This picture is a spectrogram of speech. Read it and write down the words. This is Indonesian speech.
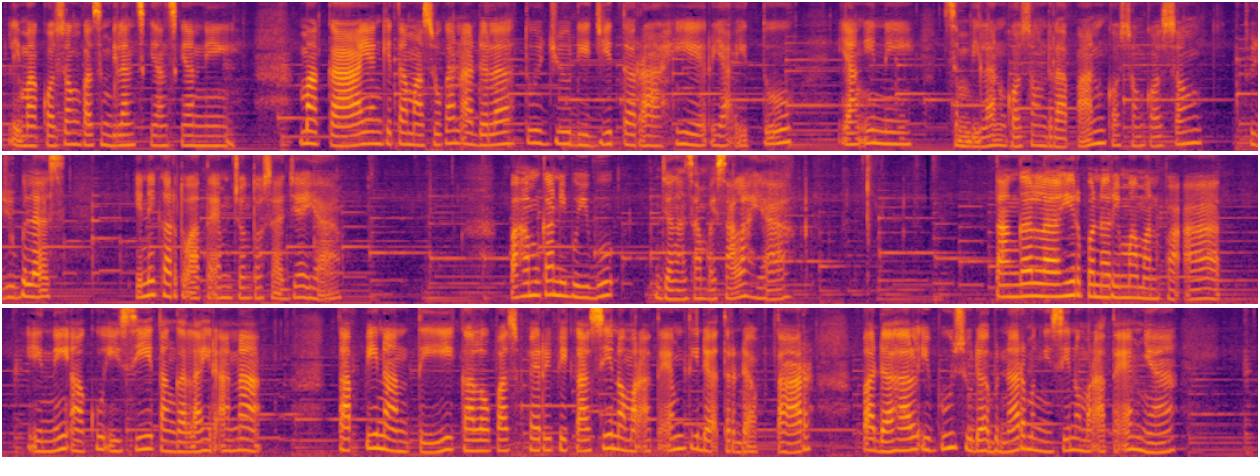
5049 sekian-sekian nih maka yang kita masukkan adalah 7 digit terakhir yaitu yang ini 9080017 ini kartu ATM contoh saja ya. Paham kan ibu-ibu. Jangan sampai salah ya. Tanggal lahir penerima manfaat. Ini aku isi tanggal lahir anak. Tapi nanti kalau pas verifikasi nomor ATM tidak terdaftar, padahal ibu sudah benar mengisi nomor ATM-nya,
